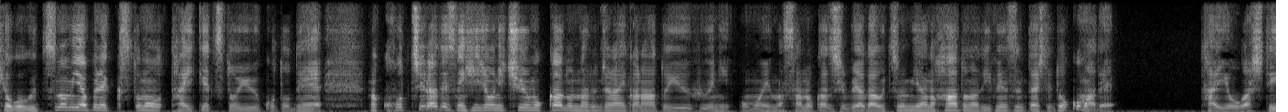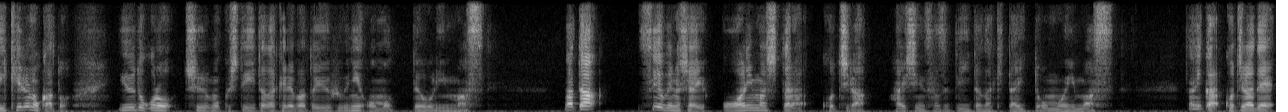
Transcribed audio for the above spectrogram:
強豪宇都宮ブレックスとの対決ということで、まあ、こちらですね、非常に注目カードになるんじゃないかなというふうに思います。佐野和渋谷が宇都宮のハードなディフェンスに対してどこまで対応がしていけるのかというところ、注目していただければというふうに思っております。また、水曜日の試合終わりましたら、こちら配信させていただきたいと思います。何かこちらで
